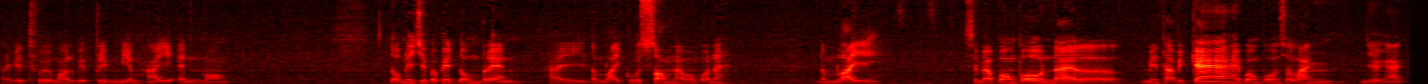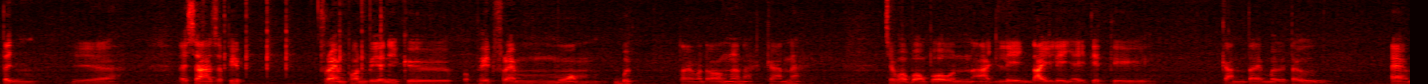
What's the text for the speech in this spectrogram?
តែគេធ្វើមករបៀប premium high end ហ្មងដុំនេះជាប្រភេទដុំ brand ហើយតម្លៃគួរសមណាបងប្អូនណាតម្លៃសម្រាប់បងប្អូនដែល មានថវិកាហើយបងប្អូនស្រឡាញ់យើងអាចទិញ វាដោយសារសភាព frame ផនវានេះគឺប្រភេទ frame មុំបឹកតែម្ដងណាណាកាន់ណាចឹងមកបងប្អូនអាចលេងដៃលេងអីទៀតគឺកាន់តែមើលទៅអែម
